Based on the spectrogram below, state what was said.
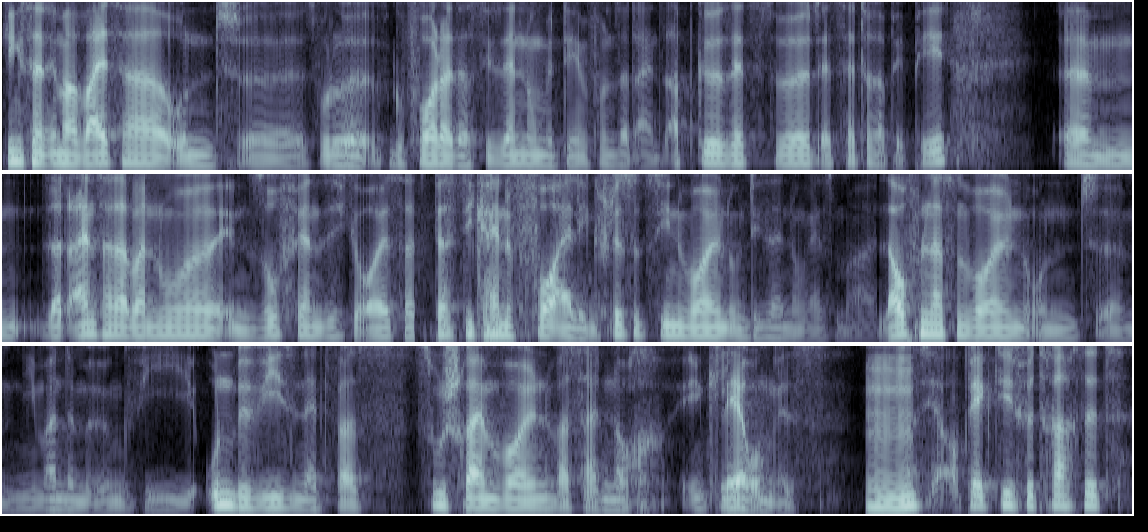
ging es dann immer weiter und äh, es wurde gefordert, dass die Sendung mit dem von Sat1 abgesetzt wird, etc. pp. Ähm, Sat1 hat aber nur insofern sich geäußert, dass die keine voreiligen Schlüsse ziehen wollen und die Sendung erstmal laufen lassen wollen und ähm, niemandem irgendwie unbewiesen etwas zuschreiben wollen, was halt noch in Klärung ist. Was ja objektiv betrachtet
